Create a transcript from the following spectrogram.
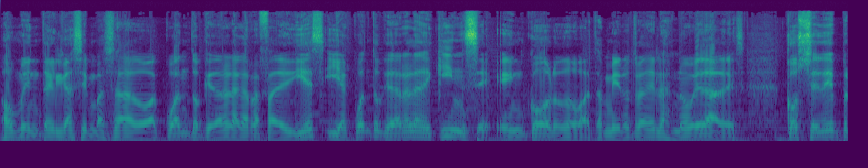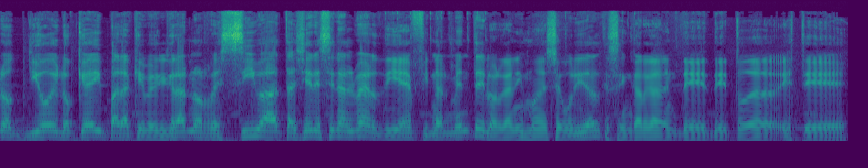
Aumenta el gas envasado. ¿A cuánto quedará la garrafa de 10 y a cuánto quedará la de 15 en Córdoba? También otra de las novedades. COSEDEPRO dio el ok para que Belgrano reciba a talleres en Alberdi. ¿eh? Finalmente, el organismo de seguridad que se encarga de, de todo este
